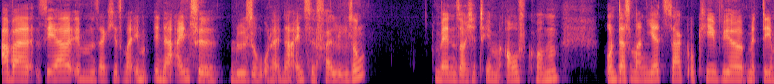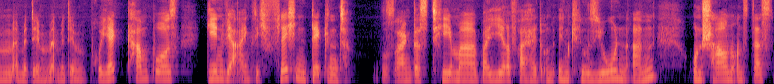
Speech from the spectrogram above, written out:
aber sehr im, sage ich jetzt mal, im, in der Einzellösung oder in der Einzelfalllösung wenn solche Themen aufkommen. Und dass man jetzt sagt, okay, wir mit dem, mit dem, mit dem Projekt Campus gehen wir eigentlich flächendeckend sozusagen das Thema Barrierefreiheit und Inklusion an und schauen uns das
